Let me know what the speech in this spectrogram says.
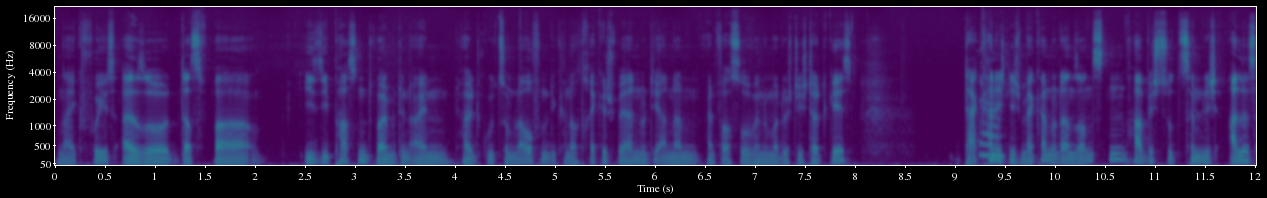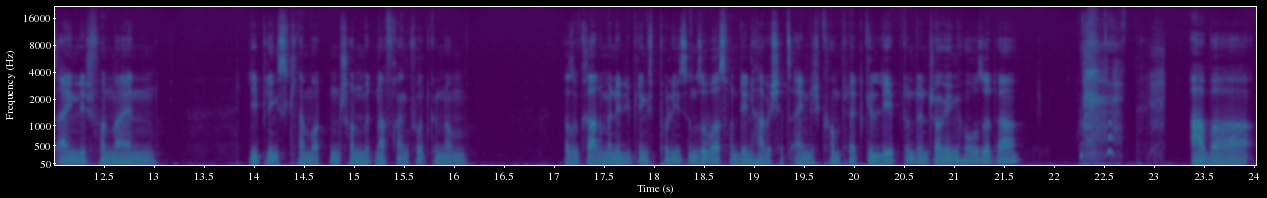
Nike Freeze. Also das war easy passend, weil mit den einen halt gut zum Laufen, die können auch dreckig werden und die anderen einfach so, wenn du mal durch die Stadt gehst. Da kann Ja. ich nicht meckern und ansonsten habe ich so ziemlich alles eigentlich von meinen Lieblingsklamotten schon mit nach Frankfurt genommen. Also gerade meine Lieblingspullis und sowas, von denen habe ich jetzt eigentlich komplett gelebt und in Jogginghose da. Aber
